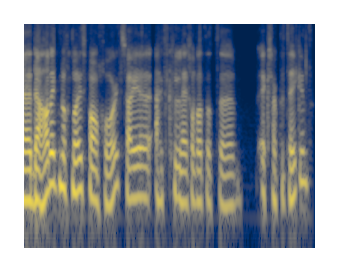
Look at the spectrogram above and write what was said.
daar had ik nog nooit van gehoord. Zou je uit kunnen leggen wat dat uh, exact betekent?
